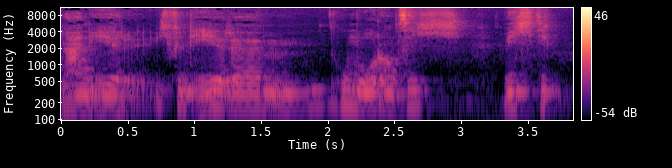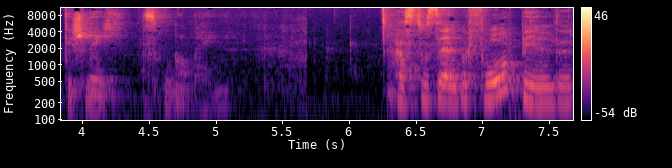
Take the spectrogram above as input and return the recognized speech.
Nein, eher, ich finde eher ähm, Humor an sich wichtig, geschlechtsunabhängig. Hast du selber Vorbilder?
